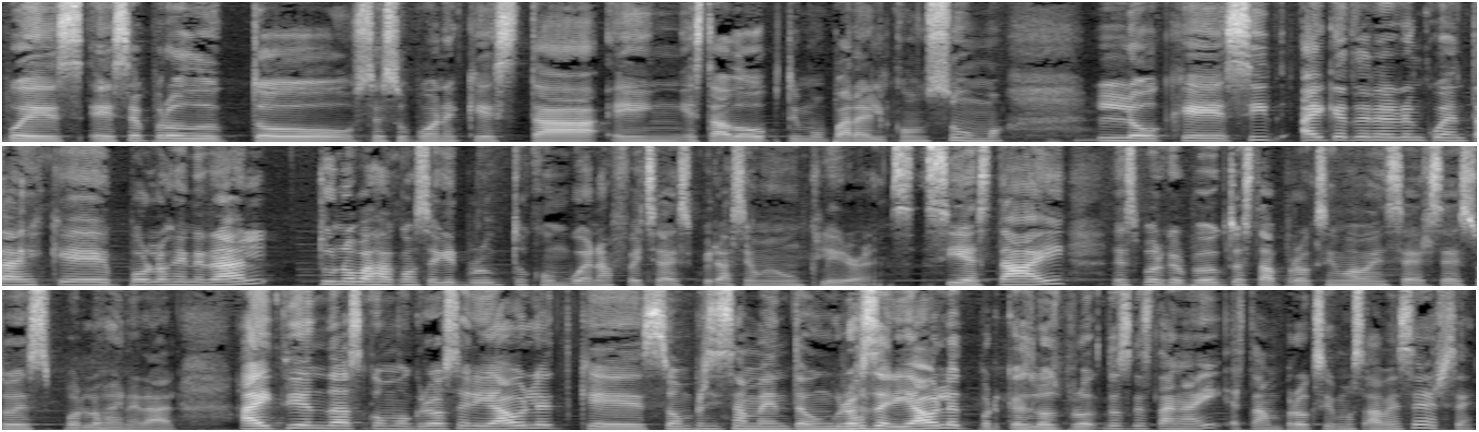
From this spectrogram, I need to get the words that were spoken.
pues ese producto se supone que está en estado óptimo para el consumo. Lo que sí hay que tener en cuenta es que por lo general tú no vas a conseguir productos con buena fecha de expiración en un clearance. Si está ahí, es porque el producto está próximo a vencerse. Eso es por lo general. Hay tiendas como Grocery Outlet que son precisamente un Grocery Outlet porque los productos que están ahí están próximos a vencerse.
